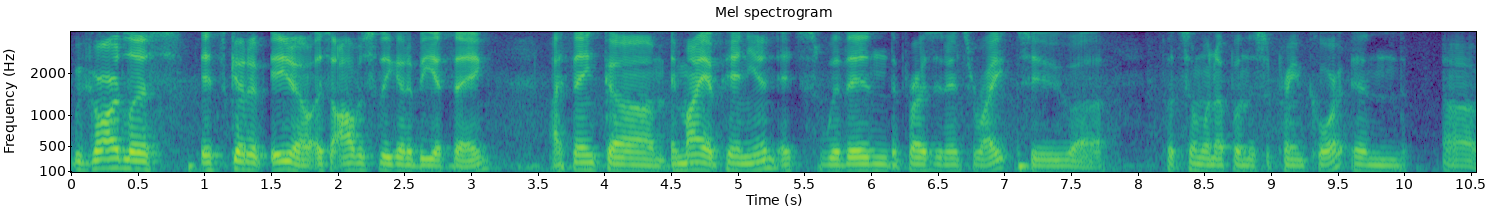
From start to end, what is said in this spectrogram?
Regardless, it's going to, you know, it's obviously going to be a thing. I think, um, in my opinion, it's within the president's right to uh, put someone up on the Supreme Court, and uh,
